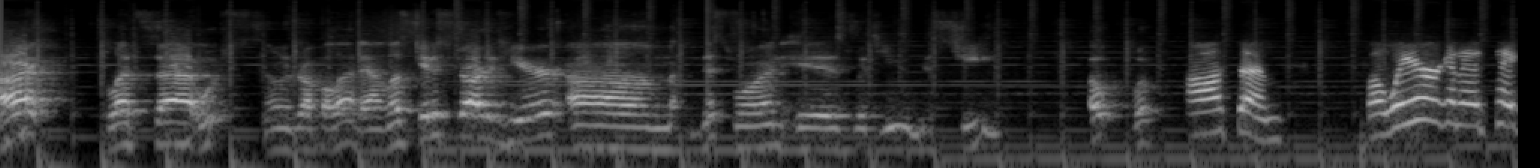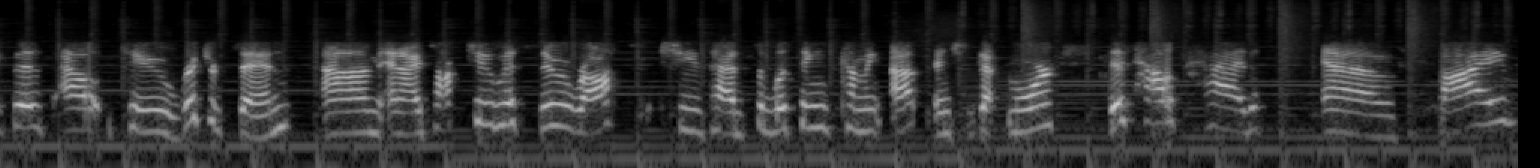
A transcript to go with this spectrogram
All right, let's. Uh, whoops, I'm gonna drop all that down. Let's get it started here. Um, this one is with you, Miss G. Oh, whoop. Awesome. Well, we are going to take this out to Richardson. Um, and I talked to Miss Sue Ross. She's had some listings coming up and she's got more. This house had uh, five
